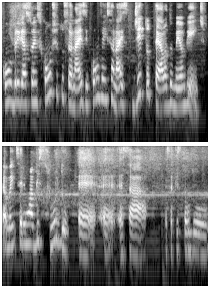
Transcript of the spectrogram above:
com obrigações constitucionais e convencionais de tutela do meio ambiente. Realmente seria um absurdo é, é, essa, essa questão do,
